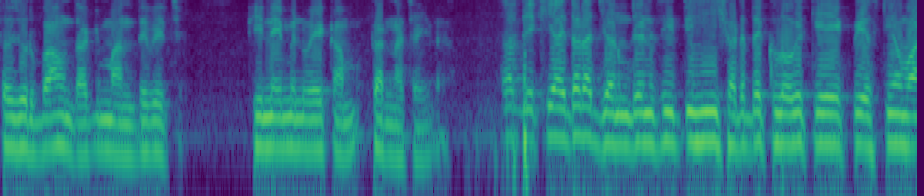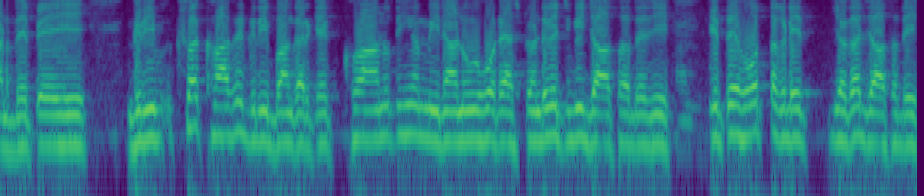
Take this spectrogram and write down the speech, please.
ਤਜਰਬਾ ਹੁੰਦਾ ਕਿ ਮਨ ਦੇ ਵਿੱਚ ਕਿ ਨਹੀਂ ਮੈਨੂੰ ਇਹ ਕੰਮ ਕਰਨਾ ਚਾਹੀਦਾ। ਸਰ ਦੇਖੀਏ ਅੱਜ ਤੁਹਾਡਾ ਜਨਮ ਦਿਨ ਸੀ ਤੁਸੀਂ ਛੱਡ ਤੇ ਖਲੋਗੇ ਕੇਕ ਪੇਸਟੀਆਂ ਵੰਡਦੇ ਪਏ ਸੀ। ਗਰੀਬ ਸਰ ਖਾਸੇ ਗਰੀਬਾਂ ਕਰਕੇ ਖਾਣ ਨੂੰ ਤੁਸੀਂ ਅਮੀਰਾਂ ਨੂੰ ਹੋਰ ਰੈਸਟੋਰੈਂਟ ਵਿੱਚ ਵੀ ਜਾ ਸਕਦੇ ਜੀ ਕਿਤੇ ਹੋਰ ਤਗੜੇ ਜਗ੍ਹਾ ਜਾ ਸਕਦੇ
